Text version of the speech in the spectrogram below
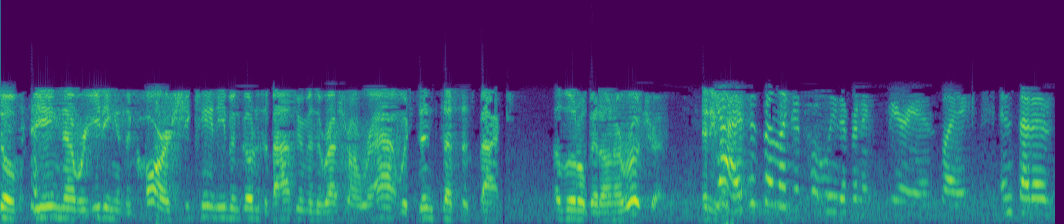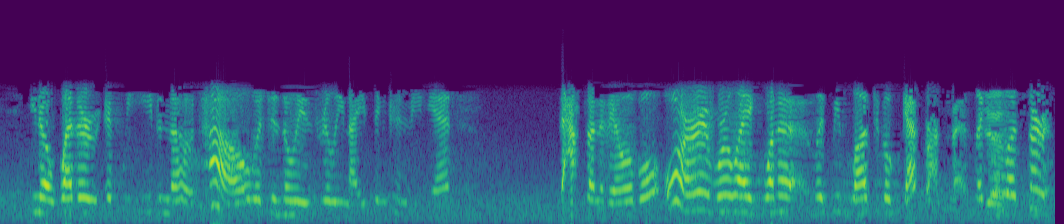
So being that we're eating in the car, she can't even go to the bathroom in the restaurant we're at, which then sets us back a little bit on our road trip. Anyway, Yeah, it's just been like a totally different experience. Like instead of you know whether if we eat in the hotel, which is always really nice and convenient, that's unavailable, or we're like wanna like we love to go get breakfast. Like Yeah. well, let's start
